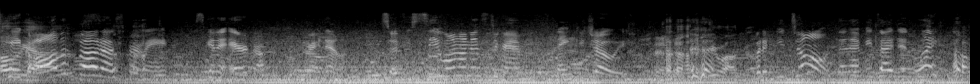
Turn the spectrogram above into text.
oh, take all the photos for me. He's gonna airdrop them right now. So if you see one on Instagram, thank you Joey. You're welcome. But if you don't, then that means I didn't like them.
